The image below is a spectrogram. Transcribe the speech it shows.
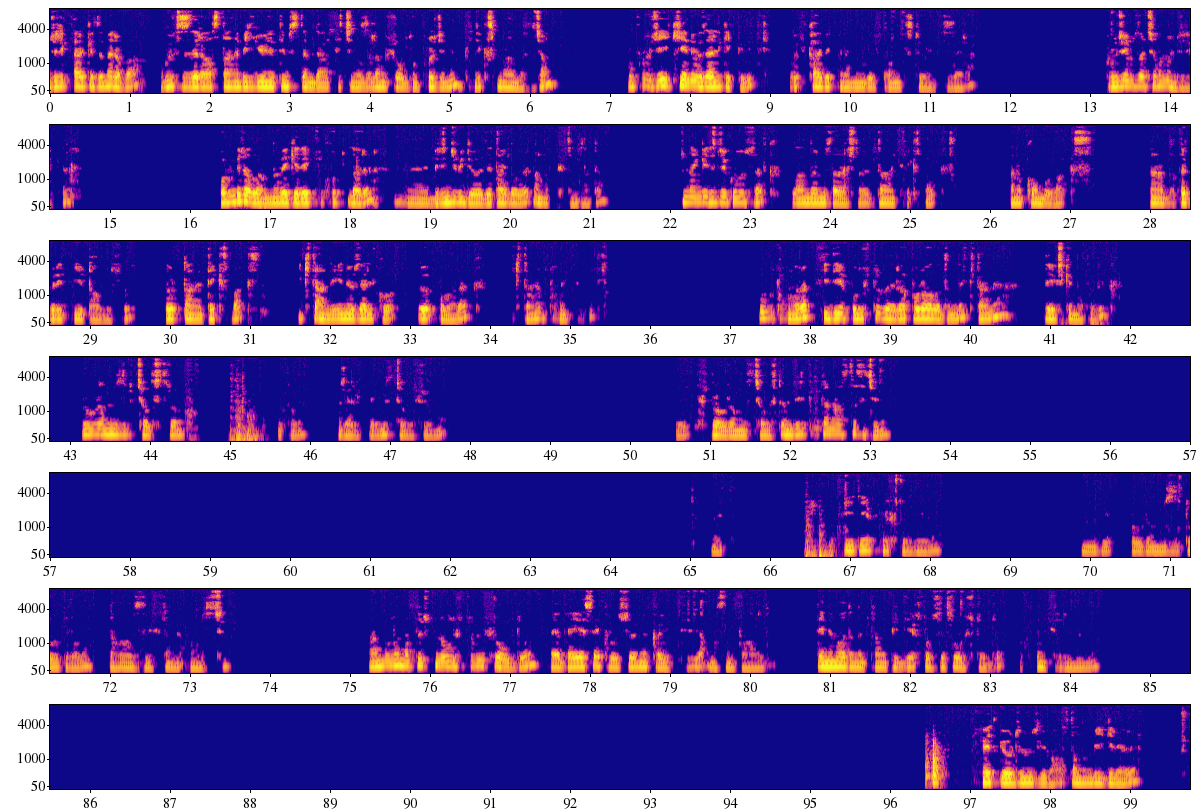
Öncelikle herkese merhaba. Bugün sizlere hastane bilgi yönetim sistemi dersi için hazırlamış olduğum projemin ikinci kısmını anlatacağım. Bu projeye iki yeni özellik ekledik. Vakit kaybetmeden bunu göstermek istiyorum sizlere. Projemizi açalım öncelikle. Form 1 alanını ve gerekli kodları e, birinci videoda detaylı olarak anlatmıştım zaten. Üstünden geçecek olursak kullandığımız araçlar bir tane textbox, bir tane combo box, bir tane data grid view tablosu, 4 tane text box, 2 tane de yeni özellik olarak 2 tane buton ekledik. Bu butonlara PDF oluştur ve rapor al adında 2 tane değişken atadık. Programımızı bir çalıştıralım. Bakalım özelliklerimiz çalışıyor mu? Evet, programımız çalıştı. Öncelikle bir tane hasta seçelim. Evet. PDF oluştur diyelim. Şimdi bir programımızı durduralım. Daha hızlı işlem yapmamız için. Ben bunu masa üstünde oluşturmuş olduğum HBS klasörüne kayıt yapmasını sağladım. Deneme adına bir tane PDF dosyası oluşturdu. Bakalım içeriğine Evet gördüğünüz gibi hastanın bilgileri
